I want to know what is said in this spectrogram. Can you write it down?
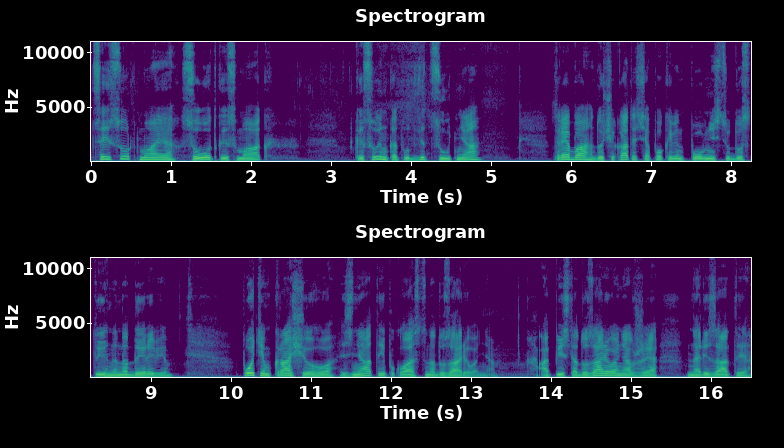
Цей сорт має солодкий смак. Кислинка тут відсутня. Треба дочекатися, поки він повністю достигне на дереві. Потім краще його зняти і покласти на дозарювання. А після дозарювання вже нарізати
